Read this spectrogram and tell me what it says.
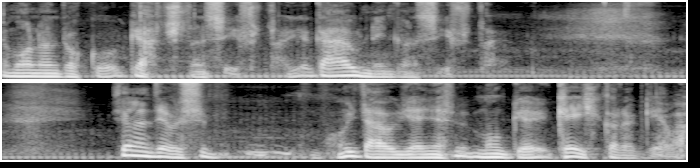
ja mä annan tokko kähtstän sifta, ja käynninkan sifta. Siellä on tietysti huitaujien mun keikkara keva.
